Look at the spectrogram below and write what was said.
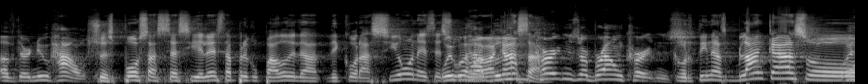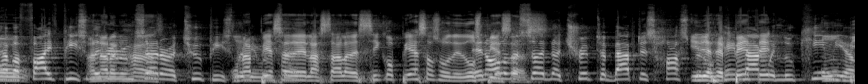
of their new house. Su esposa Ceci, él está preocupado de las decoraciones de We su will have nueva blue casa. curtains or brown curtains. Cortinas blancas o We have a five-piece living room set or a two-piece living room pieza de set. la sala de cinco piezas o de dos And all of a sudden, a trip to Baptist Hospital de came back repente with un leukemia for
